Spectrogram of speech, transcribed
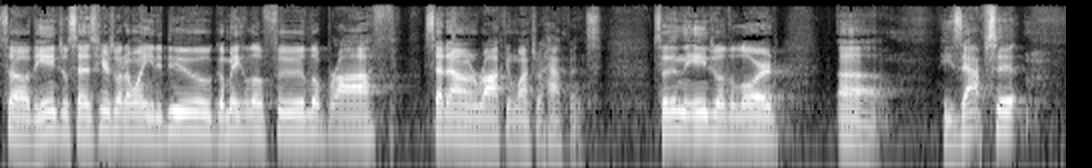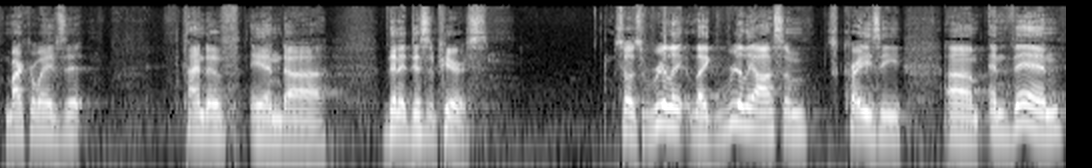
So the angel says, Here's what I want you to do go make a little food, a little broth, set it on a rock, and watch what happens. So then the angel of the Lord, uh, he zaps it, microwaves it, kind of, and uh, then it disappears. So it's really, like, really awesome. It's crazy. Um, and then,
